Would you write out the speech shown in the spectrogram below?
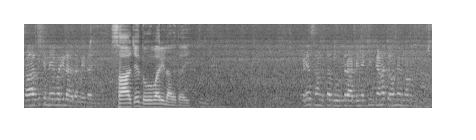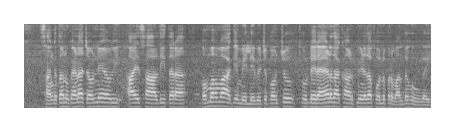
ਸਾਲ 'ਚ ਕਿੰਨੇ ਵਾਰੀ ਲੱਗਦਾ ਮੇਲਾ ਜੀ? ਸਾਲ 'ਚ ਦੋ ਵਾਰੀ ਲੱਗਦਾ ਜੀ। ਕਿਹੜੀਆਂ ਸੰਗਤਾਂ ਦੂਰ ਦਰਾਡੇ ਨੇ? ਕੀ ਕਹਿਣਾ ਚਾਹੁੰਦੇ ਉਹਨਾਂ ਨੂੰ? ਸੰਗਤਾਂ ਨੂੰ ਕਹਿਣਾ ਚਾਹੁੰਦੇ ਆ ਵੀ ਆਏ ਸਾਲ ਦੀ ਤਰ੍ਹਾਂ ਹੁਮ ਹਮਾ ਕੇ ਮੇਲੇ ਵਿੱਚ ਪਹੁੰਚੋ। ਤੁਹਾਡੇ ਰਹਿਣ ਦਾ ਖਾਣ ਪੀਣ ਦਾ ਫੁੱਲ ਪ੍ਰਬੰਧ ਹੋਊਗਾ ਜੀ।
